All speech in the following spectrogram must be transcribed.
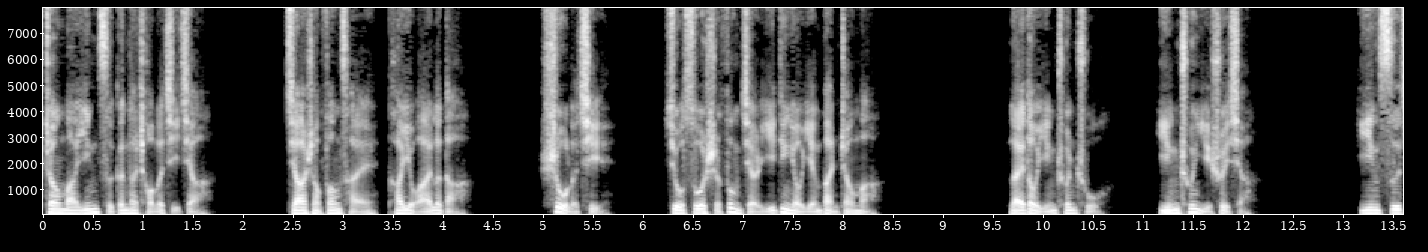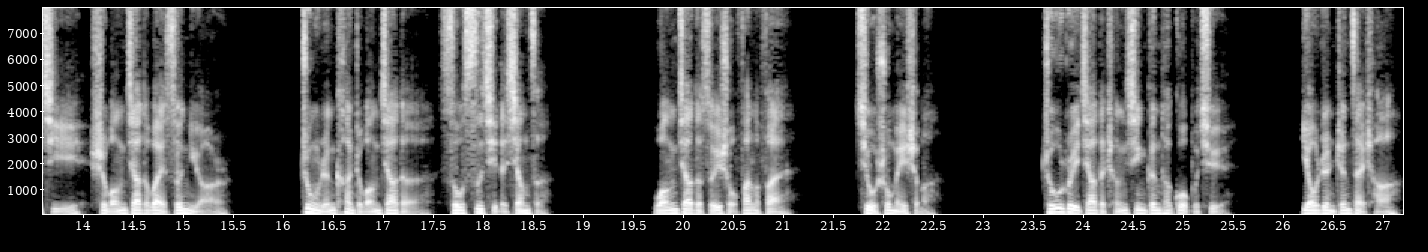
张妈因此跟他吵了几架，加上方才他又挨了打，受了气，就唆使凤姐儿一定要严办张妈。来到迎春处。”迎春已睡下，尹思琪是王家的外孙女儿。众人看着王家的搜思琪的箱子，王家的随手翻了翻，就说没什么。周瑞家的诚心跟他过不去，要认真再查。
